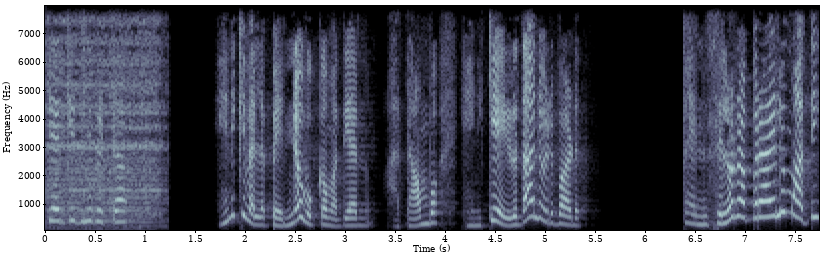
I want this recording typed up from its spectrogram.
ഗിഫ്റ്റ് ഇതിന് കിട്ടുക എനിക്ക് വല്ല പെന്നോ ബുക്കോ മതിയായിരുന്നു. അതാകുമ്പോ എനിക്ക് എഴുതാൻ ഒരുപാട്. പെൻസിലോ റബ്ബറായാലും മതി.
